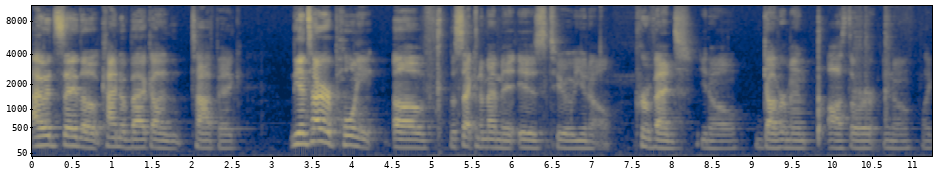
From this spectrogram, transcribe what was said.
I would say though, kind of back on topic, the entire point of the Second Amendment is to you know prevent you know government author you know like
